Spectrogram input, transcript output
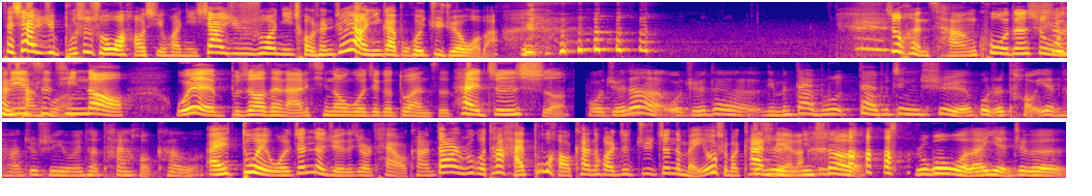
他下一句不是说我好喜欢你，下一句是说你丑成这样，应该不会拒绝我吧？就很残酷。但是是我第一次听到，我也不知道在哪里听到过这个段子，太真实了。我觉得，我觉得你们带不带不进去或者讨厌他，就是因为他太好看了。哎，对我真的觉得就是太好看了。当然，如果他还不好看的话，这剧真的没有什么看点了。你知道，如果我来演这个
